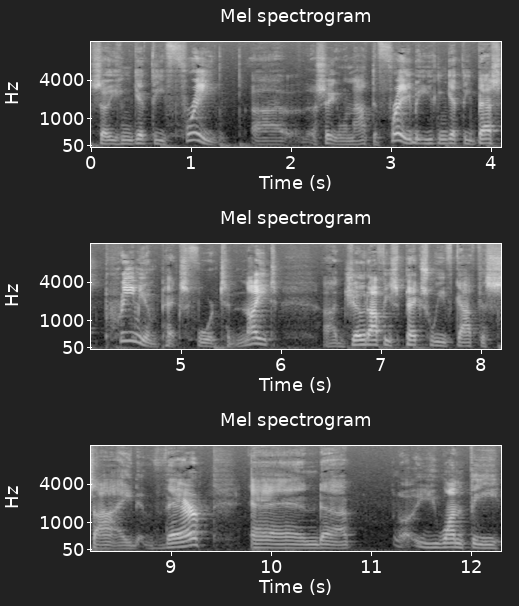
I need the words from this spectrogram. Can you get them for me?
so you can get the free. Uh, so well, not the free, but you can get the best premium picks for tonight. Uh, Joe Duffy's picks, we've got the side there. And uh, you want the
